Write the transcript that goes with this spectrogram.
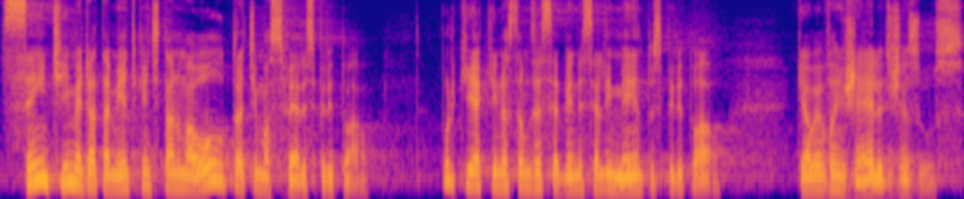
sente imediatamente que a gente está numa outra atmosfera espiritual. Porque aqui nós estamos recebendo esse alimento espiritual que é o Evangelho de Jesus.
